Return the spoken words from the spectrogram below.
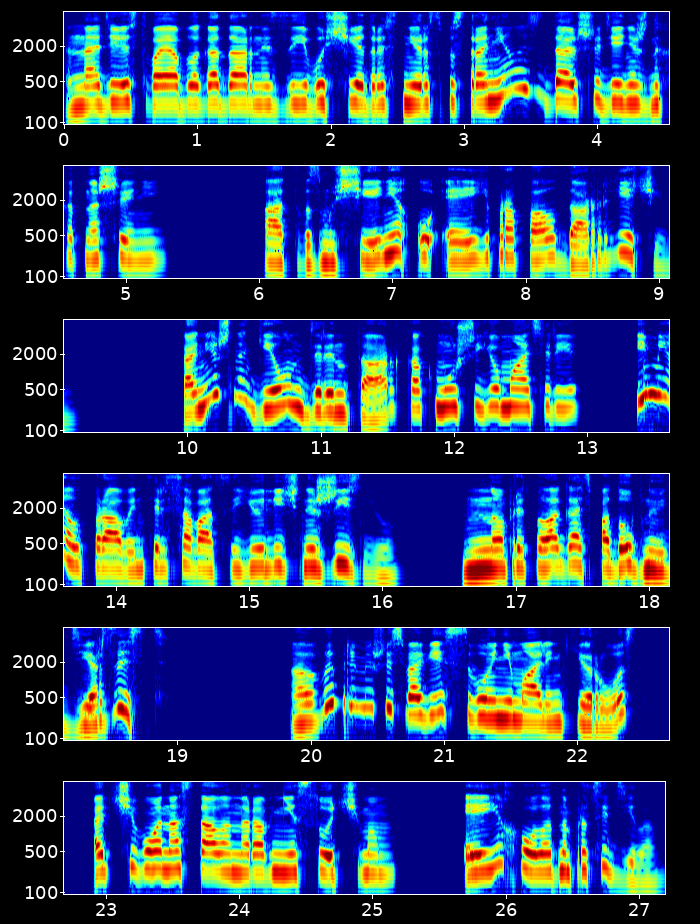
Надеюсь, твоя благодарность за его щедрость не распространилась дальше денежных отношений. От возмущения у Эйи пропал дар речи. Конечно, Геон Дерентар, как муж ее матери, имел право интересоваться ее личной жизнью, но предполагать подобную дерзость... А выпрямившись во весь свой немаленький рост, отчего она стала наравне с отчимом, Эя холодно процедила.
